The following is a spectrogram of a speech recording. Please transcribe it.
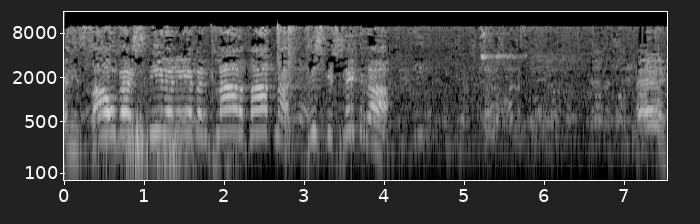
Jenny, sauber spielen eben, klare Partner, nicht geschnitten da. Hey!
